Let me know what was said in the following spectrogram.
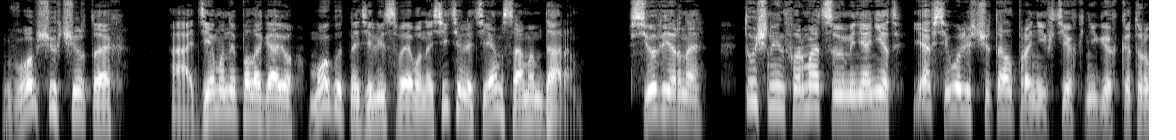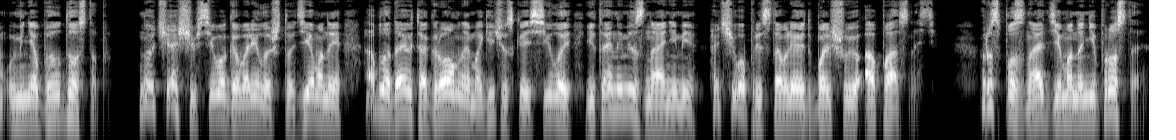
В общих чертах. А демоны, полагаю, могут наделить своего носителя тем самым даром. Все верно. Точной информации у меня нет. Я всего лишь читал про них в тех книгах, к которым у меня был доступ но чаще всего говорилось, что демоны обладают огромной магической силой и тайными знаниями, отчего представляют большую опасность. Распознать демона непросто,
